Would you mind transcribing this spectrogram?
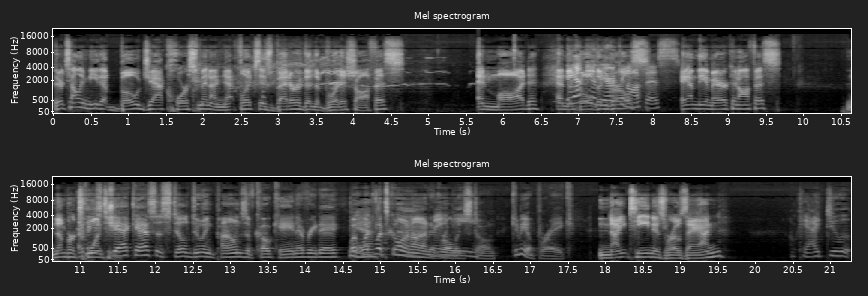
they're telling me that Bojack Horseman on Netflix is better than the British Office and Maude and the And the Golden American Girls Office. and the American Office. Number Are 20. these jackasses still doing pounds of cocaine every day? What, Yeah. what what's going on at Maybe. Rolling Stone? Give me a break. 19 is Roseanne. Okay, I do.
